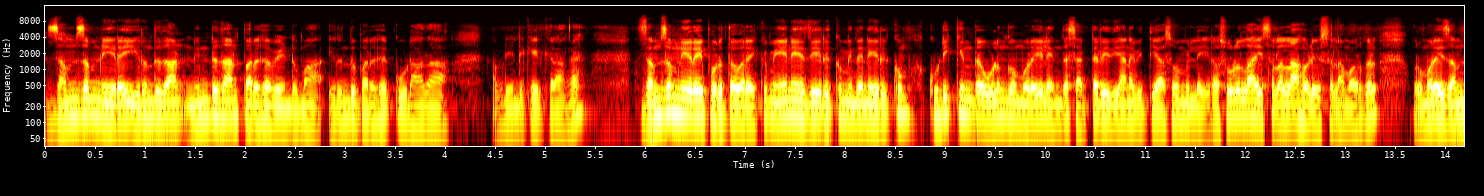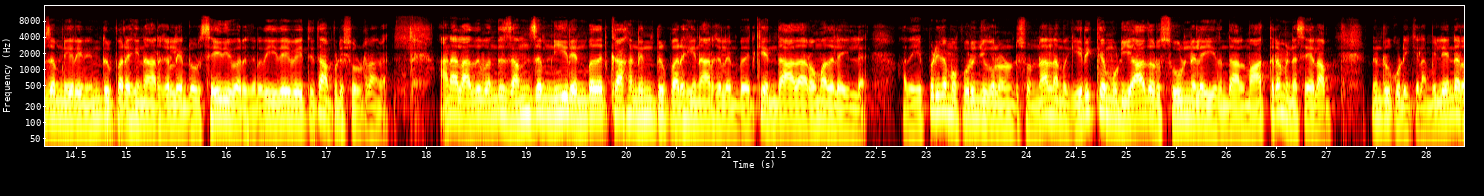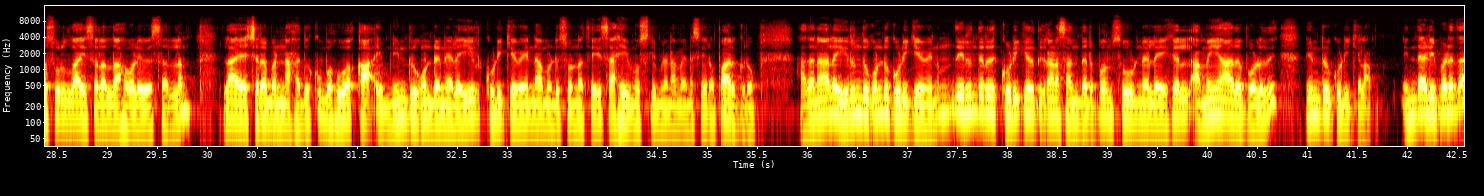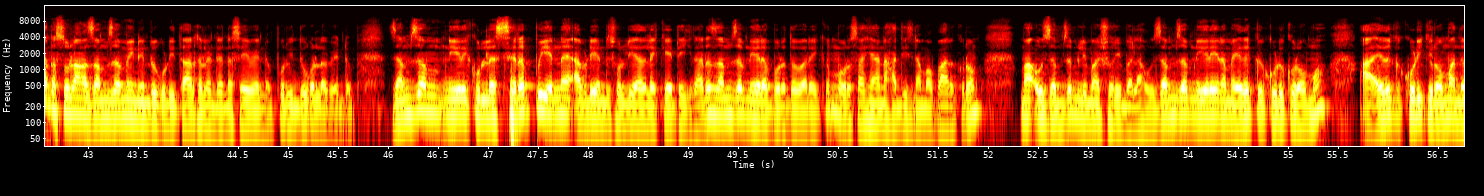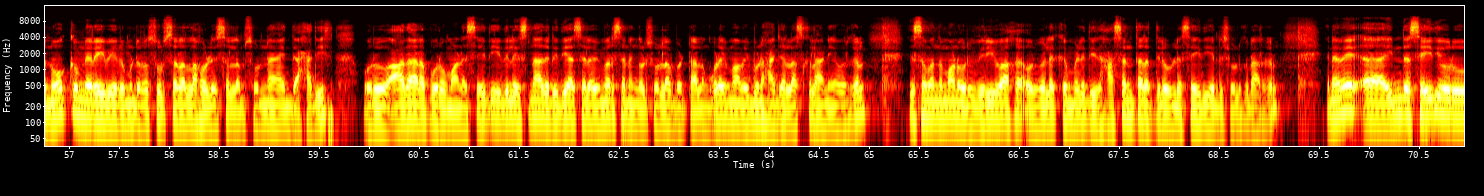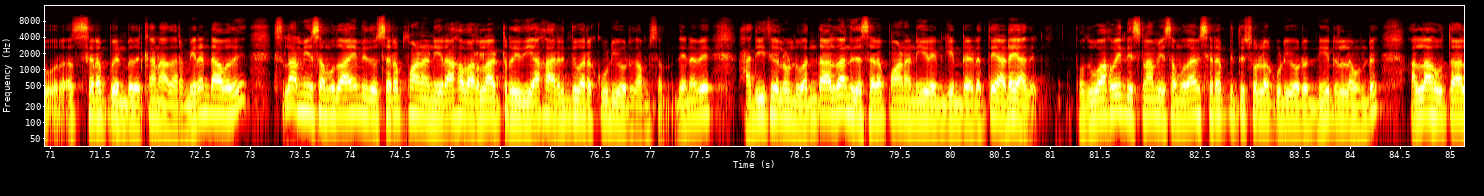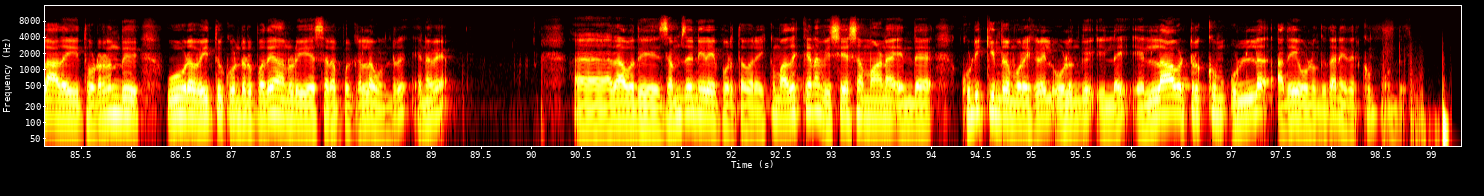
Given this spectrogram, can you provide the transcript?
ஜம்சம் நீரை இருந்துதான் நின்றுதான் பருக வேண்டுமா? இருந்து பருகக்கூடாதா? அப்படின்னு கேட்குறாங்க. ஜம்சம் நீரை பொறுத்த வரைக்கும் ஏனைய இந்த நீருக்கும் குடிக்கின்ற ஒழுங்கு முறையில் எந்த சட்ட ரீதியான வித்தியாசமும் இல்லை. ரசூலுல்லாஹி சல்லாஹ் அலி வஸல்லம் அவர்கள் ஒரு முறை ஜம்சம் நீரை நின்று பருகினார்கள் என்ற ஒரு செய்தி வருகிறது. இதை வைத்து தான் அப்படி சொல்கிறாங்க ஆனால் அது வந்து ஜம்சம் நீர் என்பதற்காக நின்று பருகினார்கள் என்பதற்கு எந்த ஆதாரமும் அதில் இல்லை. அதை எப்படி நம்ம புரிஞ்சுக்கொள்ளணும்னு சொன்னால் நமக்கு இருக்க முடியாத ஒரு சூழ்நிலை இருந்தால் மாத்திரம் என்ன செய்யலாம்? நின்று குடிக்கலாம். இல்லைன்னா ரசூலுல்லாஹி சல்லாஹ் அலி வஸல்லம் லா யஷ்ரபன் அஹதுக்கும் பஹுவ காயம். நின்று கொண்ட நிலையில் குடிக்க வேண்டாம் என்று சொன்னதை சஹை சஹி முஸ்லீமில் நம்ம என்ன செய்கிறோம்? பார்க்கிறோம். அதனால் இருந்து கொண்டு குடிக்க வேண்டும். இருந்து குடிக்கிறதுக்கான சந்தர்ப்பம் சூழ்நிலைகள் அமையாத பொழுது நின்று குடிக்கலாம். இந்த அடிப்படை தான் ரசூலாங்க ஜம்சமை நின்று குடித்தார்கள் என்று என்ன செய்ய வேண்டும்? புரிந்து கொள்ள வேண்டும். ஜம்சம் நீருக்குள்ள சிறப்பு என்ன அப்படி என்று சொல்லி அதில் கேட்டுக்கிறாரு ஜம்சம் நீரை பொறுத்த வரைக்கும் ஒரு சகையான ஹதீஸ் நம்ம பார்க்குறோம். மா உ ஜம்சம் லிமா ஷொரி பலாஹூ ஜம்சம் நீரை நம்ம எதுக்கு கொடுக்குறோமோ எதுக்கு குடிக்கிறோமோ அந்த நோக்கம் நிறைவேறும் என்று ரசூல் சல்லாஹ் அலுவலம் சொன்ன இந்த ஹதீஸ் ஒரு ஆதாரபூர்வமான செய்தி. இதில் இஸ்னாத் ரீதியாக சில விமர்சனங்கள் சொல்லப்பட்டாலும் கூட இமாம் இபுன் ஹஜர் அஸ்கலானி அவர்கள் இது சம்பந்தமான ஒரு விரிவாக ஒரு விளக்கம் எழுதி இது ஹசன் தரத்தில் உள்ள செய்தி என்று சொல்கிறார்கள். எனவே இந்த செய்தி ஒரு சிறப்பு என்பது என்பதற்கான ஆதாரம். இரண்டாவது இஸ்லாமிய சமுதாயம் இது சிறப்பான நீராக வரலாற்று ரீதியாக அறிந்து வரக்கூடிய ஒரு அம்சம். எனவே ஹதீசுகள் ஒன்று வந்தால்தான் இது சிறப்பான நீர் என்கின்ற இடத்தை அடையாது. பொதுவாகவே இந்த இஸ்லாமிய சமுதாயம் சிறப்பித்து சொல்லக்கூடிய ஒரு நீரில் உண்டு. அல்லாஹு தாலா அதை தொடர்ந்து ஊற வைத்து கொண்டிருப்பதே அதனுடைய சிறப்புகளில் ஒன்று. எனவே அதாவது ஜம்ச நீரை பொறுத்த வரைக்கும் அதுக்கென விசேஷமான எந்த குடிக்கின்ற முறைகளில் ஒழுங்கு இல்லை. எல்லாவற்றுக்கும் உள்ள அதே ஒழுங்கு தான் இதற்கும் உண்டு.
